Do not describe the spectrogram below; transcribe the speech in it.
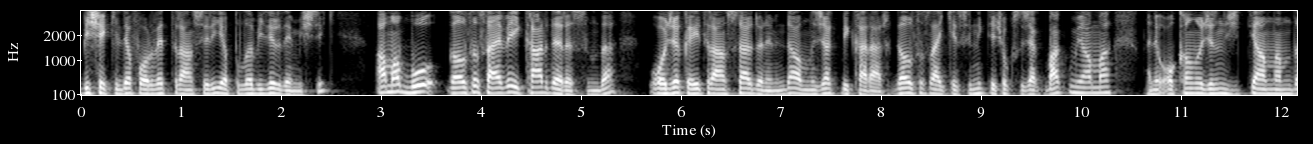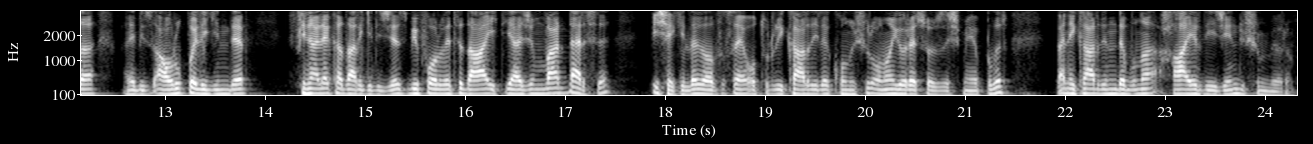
Bir şekilde forvet transferi yapılabilir demiştik. Ama bu Galatasaray ve Icardi arasında Ocak ayı transfer döneminde alınacak bir karar. Galatasaray kesinlikle çok sıcak bakmıyor ama hani Okan Hoca'nın ciddi anlamda hani biz Avrupa Ligi'nde finale kadar gideceğiz. Bir forvete daha ihtiyacım var derse bir şekilde Galatasaray oturur Icardi ile konuşur ona göre sözleşme yapılır. Ben Icardi'nin de buna hayır diyeceğini düşünmüyorum.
